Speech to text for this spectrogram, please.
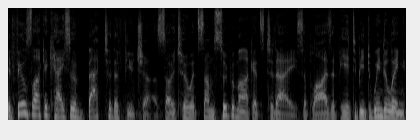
It feels like a case of back to the future. So too at some supermarkets today. Supplies appear to be dwindling.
